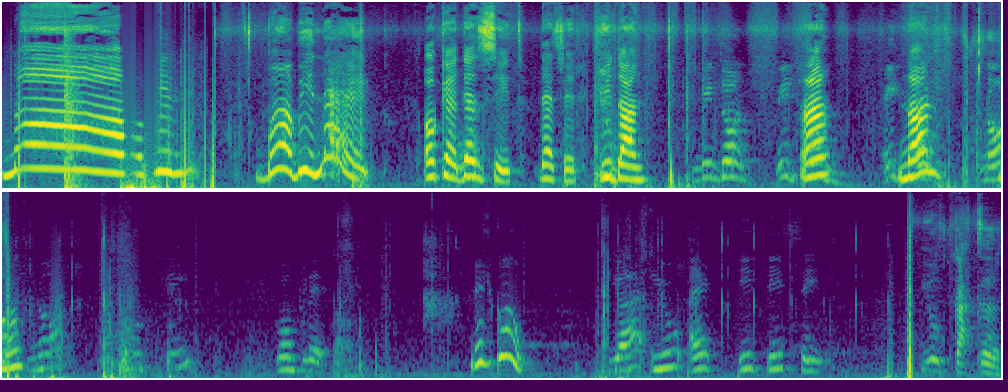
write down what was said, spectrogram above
No, we, but we lag. Okay, that's it. That's it. We done. We done. Huh? done. It's None? done. No, no. Completo. Let's go. Ja, you and it is safe. You kakker.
